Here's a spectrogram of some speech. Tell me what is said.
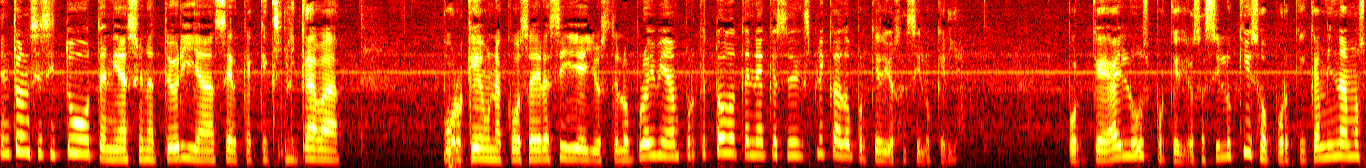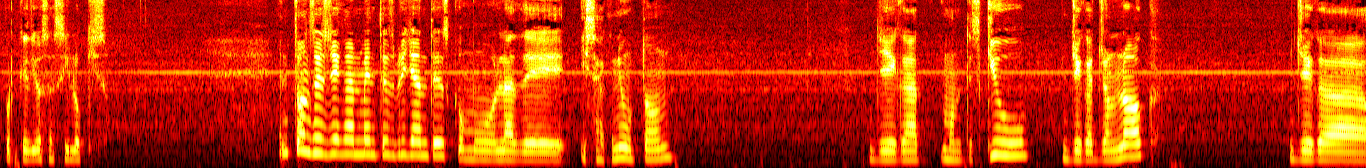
Entonces, si tú tenías una teoría acerca que explicaba por qué una cosa era así, ellos te lo prohibían porque todo tenía que ser explicado porque Dios así lo quería. Porque hay luz, porque Dios así lo quiso, porque caminamos, porque Dios así lo quiso. Entonces llegan mentes brillantes como la de Isaac Newton, llega Montesquieu, llega John Locke, llega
